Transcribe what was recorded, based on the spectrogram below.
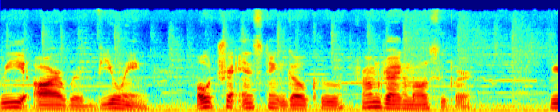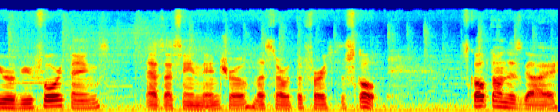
we are reviewing Ultra Instinct Goku from Dragon Ball Super. We review four things, as I say in the intro. Let's start with the first, the sculpt. Sculpt on this guy.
